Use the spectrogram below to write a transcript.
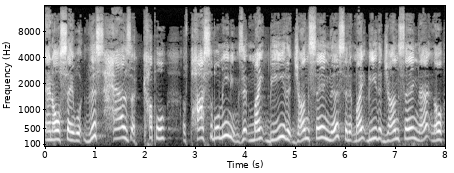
and I'll say, Look, this has a couple of possible meanings. It might be that John's saying this, and it might be that John's saying that, and I'll,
